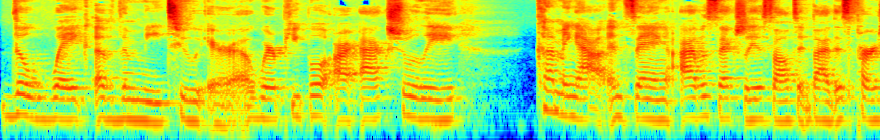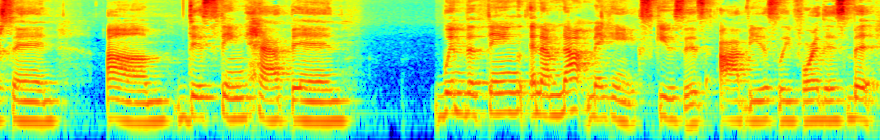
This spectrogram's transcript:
the wake of the Me Too era where people are actually coming out and saying, I was sexually assaulted by this person, um, this thing happened. When the thing, and I'm not making excuses obviously for this, but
